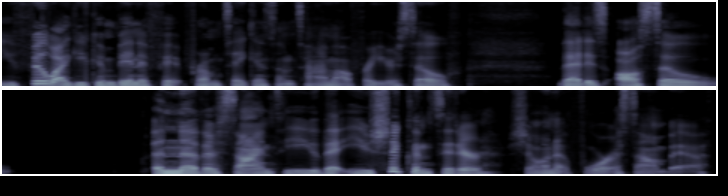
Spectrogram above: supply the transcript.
you feel like you can benefit from taking some time out for yourself, that is also another sign to you that you should consider showing up for a sound bath.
